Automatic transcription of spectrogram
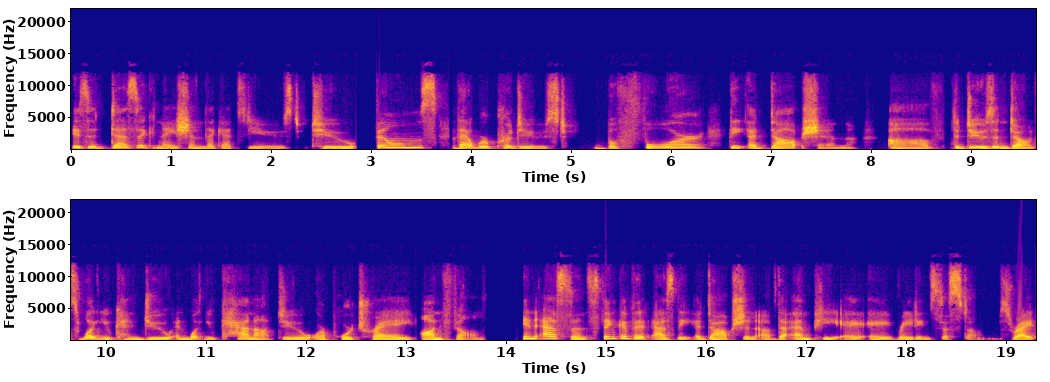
is a designation that gets used to films that were produced before the adoption of the do's and don'ts, what you can do and what you cannot do or portray on film. In essence, think of it as the adoption of the MPAA rating systems, right?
